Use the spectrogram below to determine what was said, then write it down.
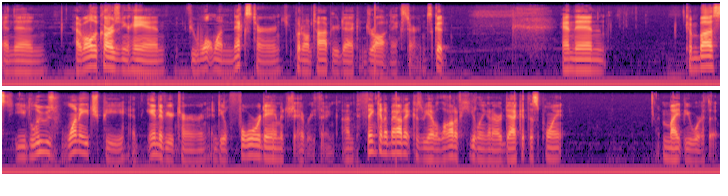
and then out of all the cards in your hand, if you want one next turn, you put it on top of your deck and draw it next turn. It's good. And then Combust, you lose 1 HP at the end of your turn and deal 4 damage to everything. I'm thinking about it because we have a lot of healing in our deck at this point. It might be worth it.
